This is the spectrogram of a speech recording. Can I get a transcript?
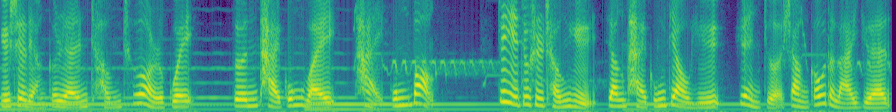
于是两个人乘车而归。尊太公为太公望，这也就是成语“姜太公钓鱼，愿者上钩”的来源。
